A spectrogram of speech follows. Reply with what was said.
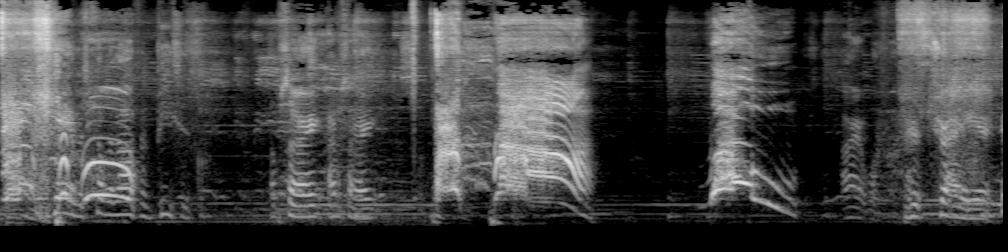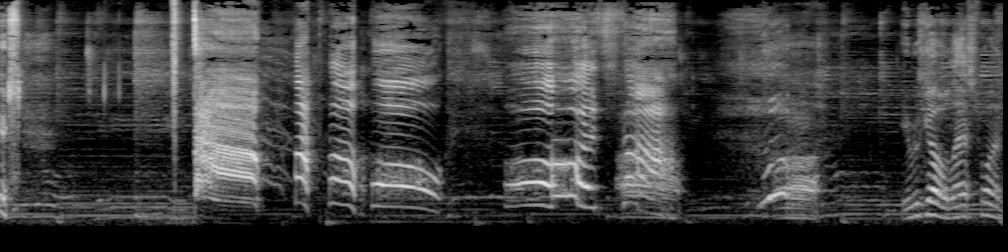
Damn, it's coming off in pieces. I'm sorry, I'm sorry. Whoa! Alright, one more try here. Oh! Oh, stop! Oh. Here we go, last one.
